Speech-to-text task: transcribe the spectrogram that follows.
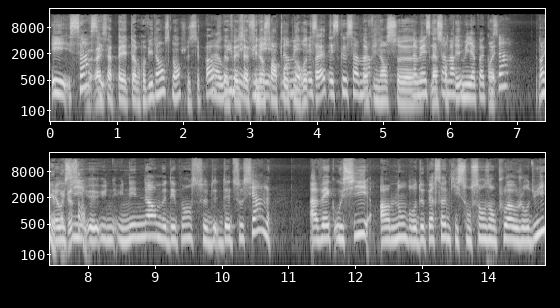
Et ça, bah, ça s'appelle État-providence, non? Je ne sais pas. Ah ça, ça, finance entre autres nos retraites. Est-ce que ça marche? Ça finance euh, non, mais est-ce que ça marche? Mais il n'y a pas que ça? Non, il y a, aussi euh, Une, une, énorme dépense d'aide sociale avec aussi un nombre de personnes qui sont sans emploi aujourd'hui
